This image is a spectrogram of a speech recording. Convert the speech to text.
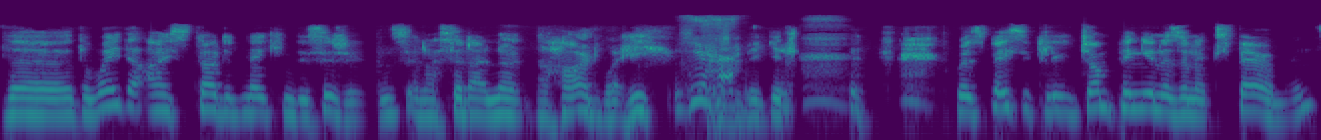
the the way that I started making decisions, and I said I learned the hard way Yeah. beginning, was basically jumping in as an experiment.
